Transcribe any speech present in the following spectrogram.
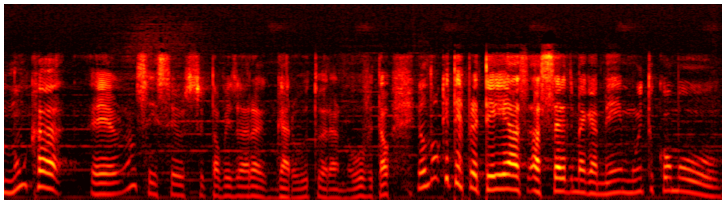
nunca. É, não sei se, eu, se talvez eu era garoto, eu era novo e tal. Eu nunca interpretei a, a série do Mega Man muito como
